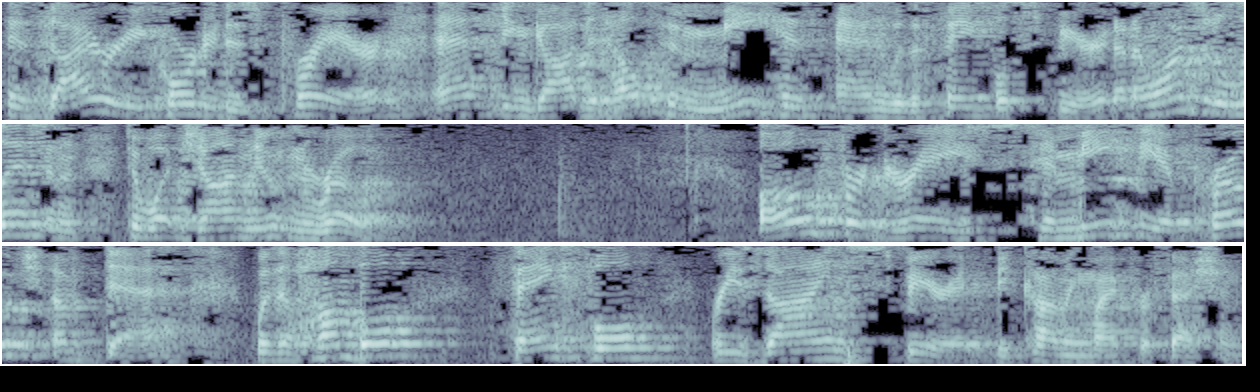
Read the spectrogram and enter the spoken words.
his diary recorded his prayer, asking God to help him meet his end with a faithful spirit. And I want you to listen to what John Newton wrote. Oh, for grace to meet the approach of death with a humble, thankful, resigned spirit becoming my profession.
